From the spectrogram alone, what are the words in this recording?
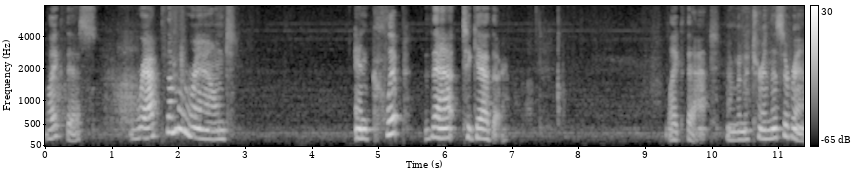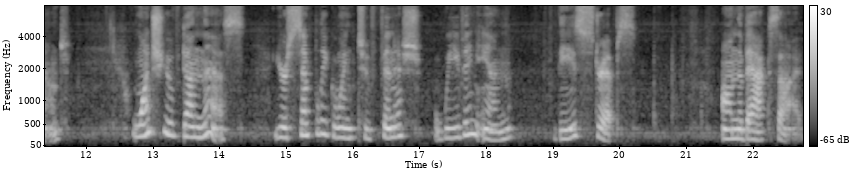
like this, wrap them around, and clip that together like that. I'm going to turn this around. Once you've done this, you're simply going to finish weaving in these strips on the back side.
